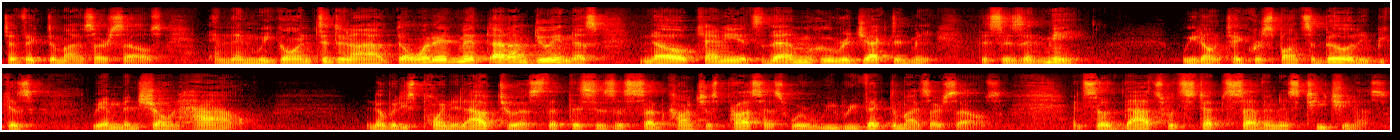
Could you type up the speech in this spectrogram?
to victimize ourselves. And then we go into denial. Don't want to admit that I'm doing this. No, Kenny, it's them who rejected me. This isn't me. We don't take responsibility because we haven't been shown how. Nobody's pointed out to us that this is a subconscious process where we re victimize ourselves. And so that's what step seven is teaching us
